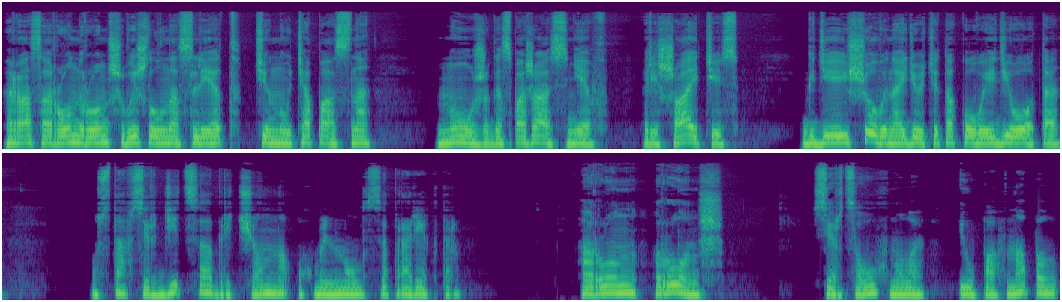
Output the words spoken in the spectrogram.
«Раз Арон Ронш вышел на след, тянуть опасно. Ну же, госпожа Снев, решайтесь. Где еще вы найдете такого идиота?» Устав сердиться, обреченно ухмыльнулся проректор. «Арон Ронш!» Сердце ухнуло и, упав на пол,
